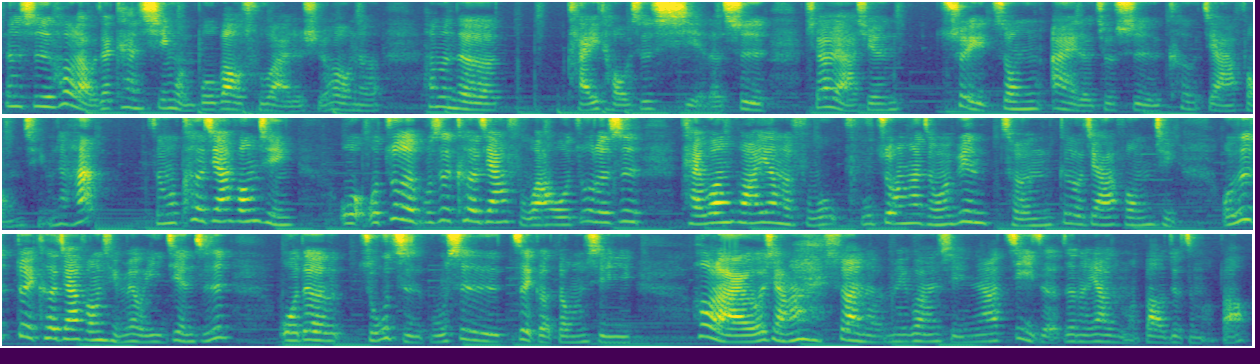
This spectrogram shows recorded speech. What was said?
但是后来我在看新闻播报出来的时候呢，他们的。抬头是写的是萧亚轩最钟爱的就是客家风情。我想哈，怎么客家风情？我我做的不是客家服啊，我做的是台湾花样的服服装啊，怎么变成客家风情？我是对客家风情没有意见，只是我的主旨不是这个东西。后来我想，哎，算了，没关系，人家记者真的要怎么报就怎么报。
